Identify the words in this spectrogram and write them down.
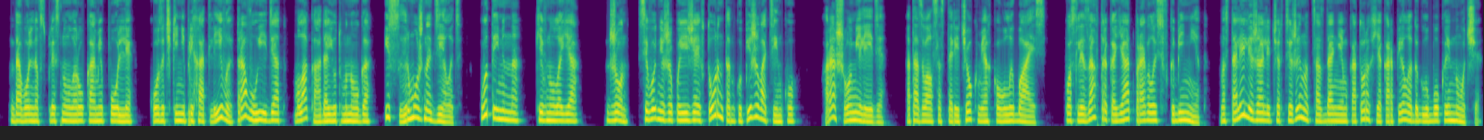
— довольно всплеснула руками Полли. «Козочки неприхотливы, траву едят, молока дают много, и сыр можно делать». «Вот именно», — кивнула я. «Джон, сегодня же поезжай в Торнтон, купи животинку». «Хорошо, миледи», — отозвался старичок, мягко улыбаясь. После завтрака я отправилась в кабинет. На столе лежали чертежи, над созданием которых я корпела до глубокой ночи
